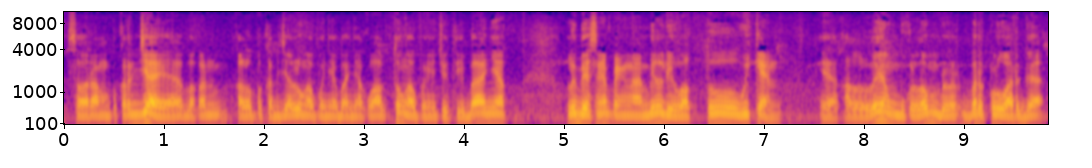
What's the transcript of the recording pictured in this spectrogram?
seorang pekerja ya. Bahkan kalau pekerja lo nggak punya banyak waktu, nggak punya cuti banyak, lo biasanya pengen ngambil di waktu weekend. Ya kalau lo yang belum berkeluarga,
